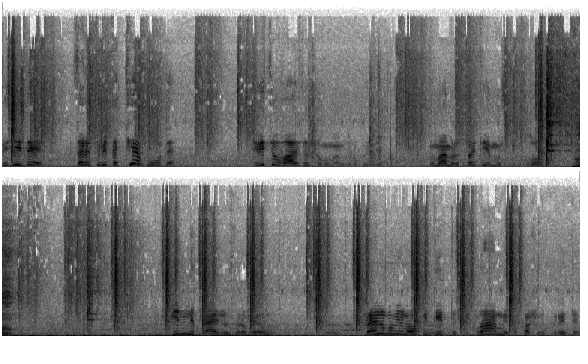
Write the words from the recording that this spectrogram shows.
відійди. Зараз тобі таке буде. Дивіться уважно, що ми маємо зробити. Ми маємо розбити йому стекло. Він неправильно зробив. Правильно він мав піти до стекла, а ми поки що відкрити.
